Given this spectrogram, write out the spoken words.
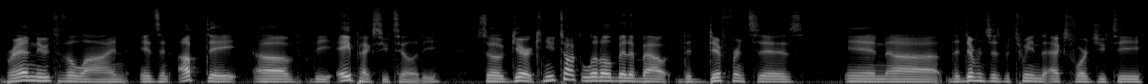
brand new to the line, is an update of the Apex utility. So Gerrit, can you talk a little bit about the differences in uh, the differences between the X Forge UT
